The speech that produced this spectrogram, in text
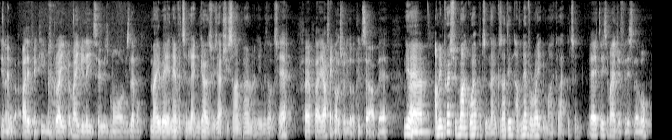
you know, I didn't think he was great. But maybe League Two is more of his level. Maybe and Everton let him go, so he's actually signed permanently with Oxford. Yeah, fair play. I think Oxford have got a good setup there. Yeah, Um, I'm impressed with Michael Appleton though because I didn't. I've never rated Michael Appleton. Yeah, decent manager for this level.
